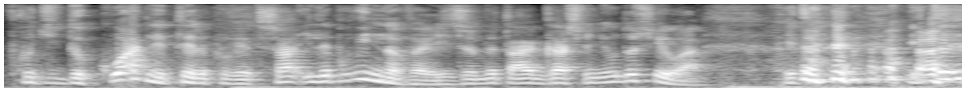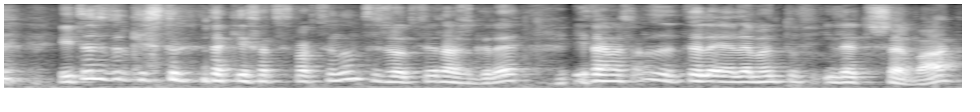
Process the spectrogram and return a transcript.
wchodzi dokładnie tyle powietrza, ile powinno wejść, żeby ta gra się nie udusiła. I to, i to, i to jest z drugiej strony takie satysfakcjonujące, że otwierasz grę i tam naprawdę tyle elementów, ile trzeba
